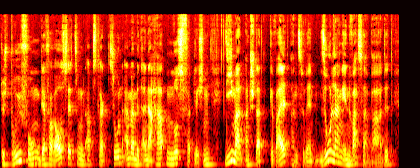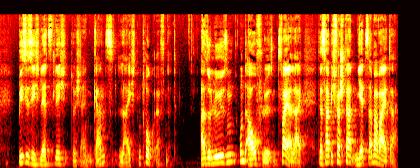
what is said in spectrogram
durch Prüfung der Voraussetzungen und Abstraktion einmal mit einer harten Nuss verglichen, die man anstatt Gewalt anzuwenden so lange in Wasser badet, bis sie sich letztlich durch einen ganz leichten Druck öffnet. Also lösen und auflösen, zweierlei. Das habe ich verstanden, jetzt aber weiter.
